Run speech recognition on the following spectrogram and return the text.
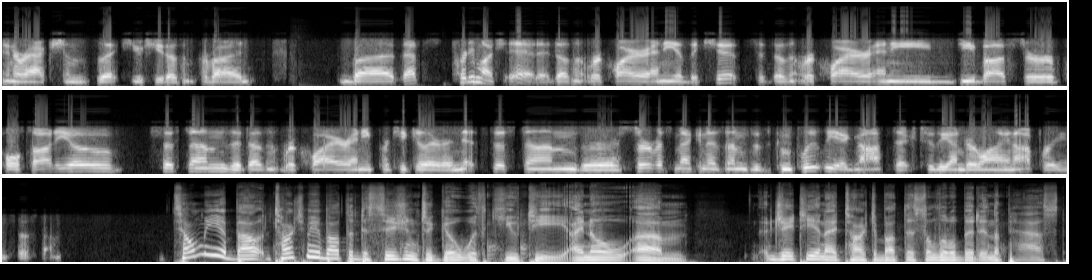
interactions that Qt doesn't provide. But that's pretty much it. It doesn't require any of the kits. It doesn't require any dbus or pulse audio systems. It doesn't require any particular init systems or service mechanisms. It's completely agnostic to the underlying operating system. Tell me about, talk to me about the decision to go with Qt. I know um, JT and I talked about this a little bit in the past.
